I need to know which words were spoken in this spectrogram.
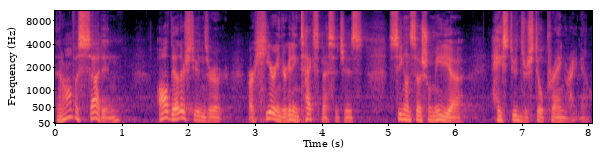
And then all of a sudden, all the other students are, are hearing, they're getting text messages, seeing on social media, hey, students are still praying right now.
